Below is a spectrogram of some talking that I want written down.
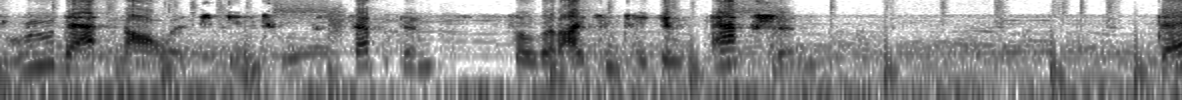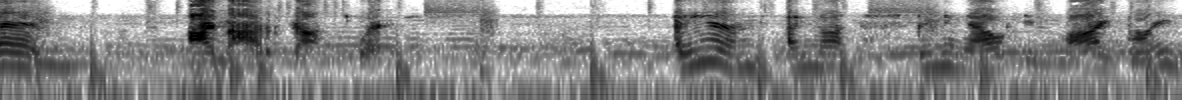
through that knowledge into acceptance so that I can take an action, then I'm out of God's way. And I'm not spinning out in my brain.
